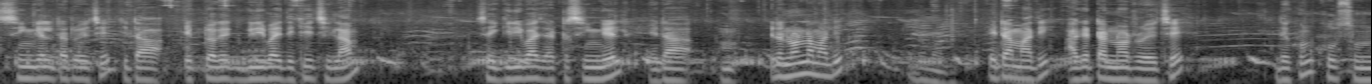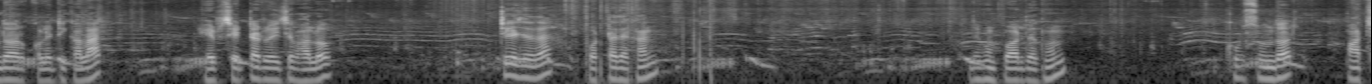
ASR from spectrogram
সিঙ্গেলটা রয়েছে, যেটা একটু আগে গিরিবাজ দেখিয়েছিলাম। সেই গিরিবাজ একটা সিঙ্গেল, এটা এটা নর না মাদি? এটা মাদি, আগেরটা নর রয়েছে। দেখুন, খুব সুন্দর কোয়ালিটি কালার হেডসেটটা রয়েছে ভালো। ঠিক আছে দাদা পরটা দেখান। দেখুন পর দেখুন। খুব সুন্দর। পাঁচ ছ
